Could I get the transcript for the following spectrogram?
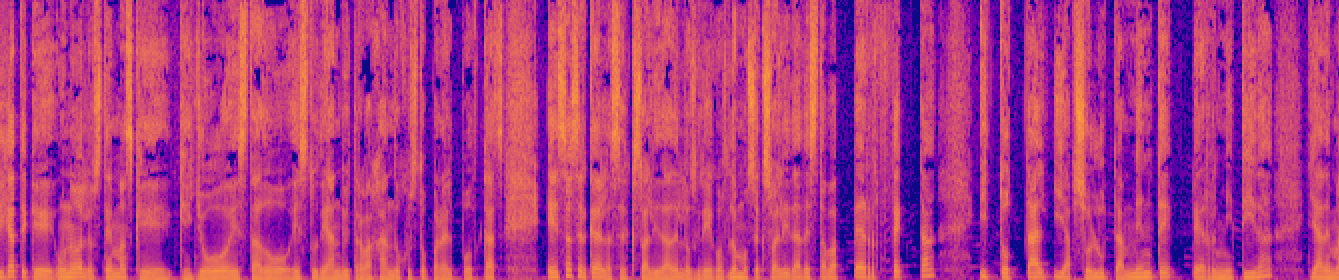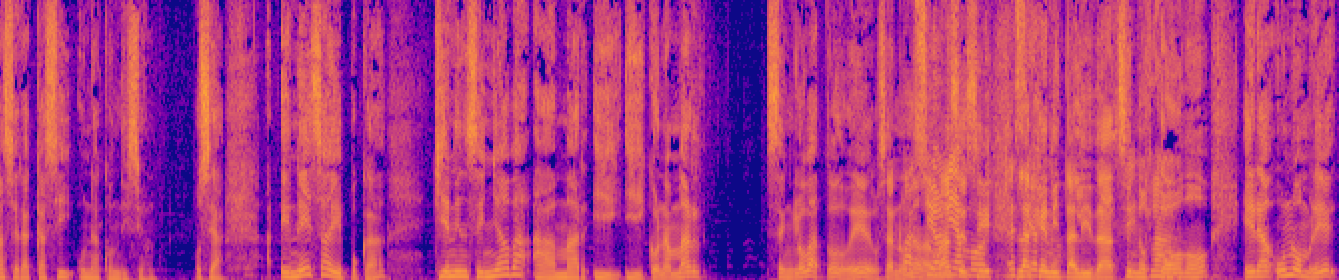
Fíjate que uno de los temas que, que yo he estado estudiando y trabajando justo para el podcast es acerca de la sexualidad de los griegos. La homosexualidad estaba perfecta y total y absolutamente permitida y además era casi una condición. O sea, en esa época, quien enseñaba a amar y, y con amar se engloba todo, ¿eh? O sea, no Pasión nada más y es amor, sí, es la cierto. genitalidad, Sí, sino claro. todo. Era un hombre,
